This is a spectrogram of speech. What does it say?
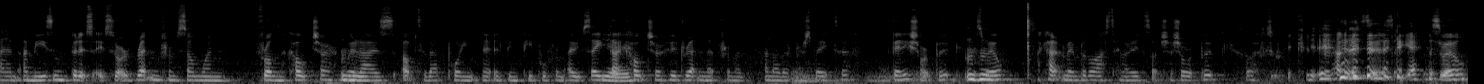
um, amazing, but it's, it's sort of written from someone from the culture, whereas up to that point it had been people from outside Yeah. that culture who'd written it from a, another perspective. Very short book as Mhm. well. I can't remember the last time I read such a short book, so I was quite good for that Yeah. as well.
